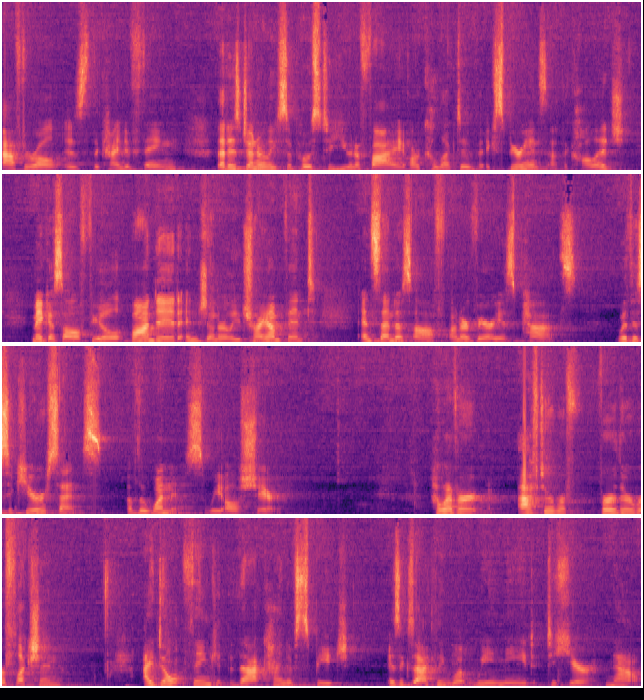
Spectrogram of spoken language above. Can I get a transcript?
after all, is the kind of thing that is generally supposed to unify our collective experience at the college, make us all feel bonded and generally triumphant, and send us off on our various paths with a secure sense of the oneness we all share. However, after re- further reflection, I don't think that kind of speech is exactly what we need to hear now.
